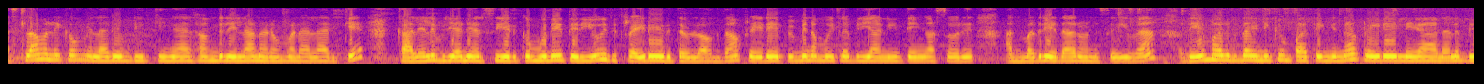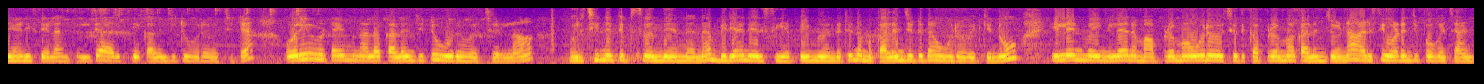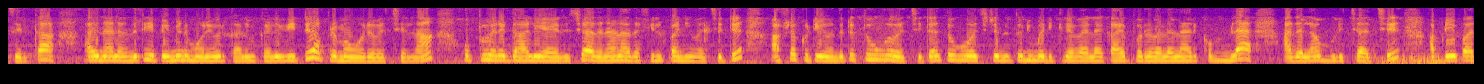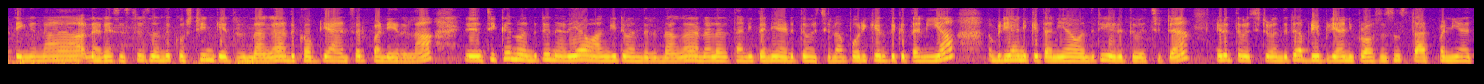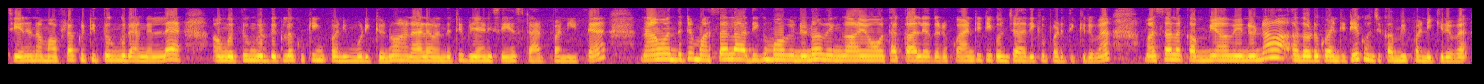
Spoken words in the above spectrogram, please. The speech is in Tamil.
அஸ்லாம் வலைக்கம் எல்லோரும் எப்படி இருக்கீங்க? அல்ஹம்துலில்லா நான் ரொம்ப நல்லா இருக்கேன். காலையில் பிரியாணி அரிசி எடுக்கும் போதே தெரியும் இது ஃப்ரைடே எடுத்த vlog தான். ஃப்ரைடே எப்பயுமே நம்ம வீட்டில் பிரியாணி தேங்காய் சோறு அந்த மாதிரி ஏதாவது ஒன்று செய்வேன். அதே மாதிரி தான் இன்றைக்கும் பார்த்தீங்கன்னா ஃப்ரைடே இல்லையா? அதனால் பிரியாணி செய்யலாம்னு சொல்லிட்டு அரிசியை களைஞ்சிட்டு ஊற வச்சுட்டேன். ஒரே ஒரு டைம் நல்லா களைஞ்சிட்டு ஊற வச்சிடலாம். ஒரு சின்ன டிப்ஸ் வந்து என்னென்னா பிரியாணி அரிசி எப்பயுமே வந்துட்டு நம்ம களைஞ்சிட்டு தான் ஊற வைக்கணும். இல்லைன்னு வைங்களேன் நம்ம அப்புறமா ஊற வச்சதுக்கு அப்புறமா களைஞ்சோன்னா அரிசி உடஞ்சி போக சான்ஸ் இருக்கா? அதனால் வந்துட்டு எப்பயுமே நம்ம ஒரே ஒரு கழுவு கழுவிட்டு அப்புறமா ஊற வச்சிடலாம். உப்பு வேற காலி ஆயிடுச்சு அதனால் அதை ஃபில் பண்ணி வச்சுட்டு அஃப்ரா குட்டியை வந்துட்டு தூங்க வச்சுட்டேன். தூங்க வச்சுட்டு இந்த துணி மடிக்கிற வேலை காய போடுற வேலைலாம் இருக்கும்ல அதெல்லாம் முடிச்சாச்சு. அப்படியே பார்த்தீங்கன்னா நிறைய சிஸ்டர்ஸ் வந்து கொஸ்டின் கேட்டிருந்தாங்க. அதுக்கு அப்படியே ஆன்சர் பண்ணிடலாம். சிக்கன் வந்துட்டு நிறையா வாங்கிட்டு வந்திருந்தாங்க. அதனால் அதை தனித்தனியாக எடுத்து வச்சிடலாம். பொரிக்கிறதுக்கு தனியாக பிரியாணிக்கு தனியாக வந்துட்டு எடுத்து வச்சுட்டேன். எடுத்து வச்சுட்டு வந்துட்டு அப்படியே பிரியாணி ப்ராசஸும் ஸ்டார்ட் பண்ணியாச்சு. ஏன்னா நம்ம அஃப்ரா குட்டி தூங்குறாங்கல்ல அவங்க தூங்குறதுக்குள்ளே குக்கிங் பண்ணி முடிக்கணும். அதனால் வந்துட்டு பிரியாணி செய்ய ஸ்டார்ட் பண்ணிட்டேன். நான் வந்துட்டு மசாலா அதிகமாக வேணும்னா வெங்காயம் தக்காளி அதோட குவான்டிட்டி கொஞ்சம் அதிகப்படுத்திக்கிடுவேன் மசாலா கம்மியாக வேணும்னா அதோட குவான்டிட்டியை கொஞ்சம் கம்மி பண்ணிக்கிடுவேன்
